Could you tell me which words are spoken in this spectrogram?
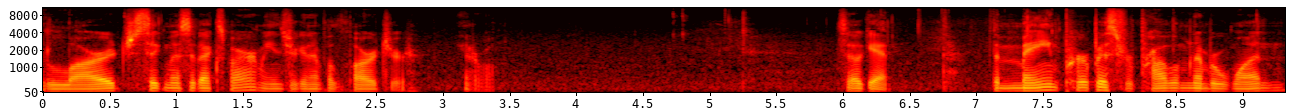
large sigma sub x bar means you're going to have a larger interval. So again, the main purpose for problem number one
